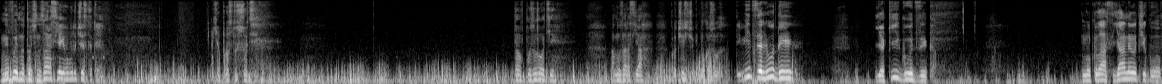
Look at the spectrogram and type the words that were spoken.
Не видно точно. Зараз я його буду чистити. Я просто в шоці. Та в позолоті. А ну зараз я прочищу і покажу. Дивіться, люди! Який гудзик. Ну клас, я не очікував,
